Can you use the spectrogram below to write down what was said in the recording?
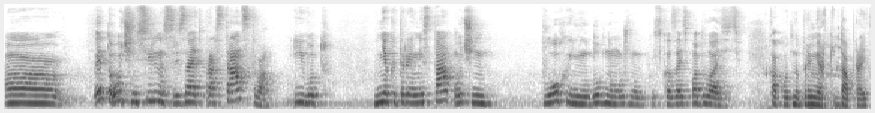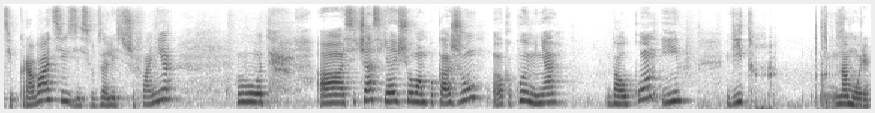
э, это очень сильно срезает пространство, и вот в некоторые места очень плохо и неудобно, можно сказать, подлазить. Как вот, например, туда пройти к кровати, здесь вот залезть в шифонер, вот. А сейчас я еще вам покажу, э, какой у меня балкон и вид на море.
